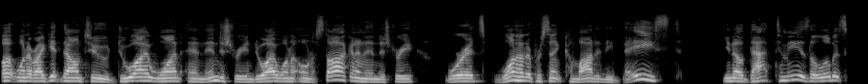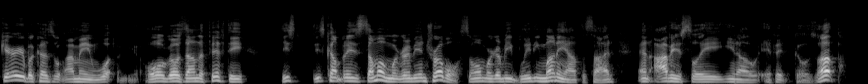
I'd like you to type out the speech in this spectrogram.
But whenever I get down to do I want an industry and do I want to own a stock in an industry where it's 100% commodity based, you know, that to me is a little bit scary because I mean, what oil goes down to 50, these these companies, some of them are going to be in trouble. Some of them are going to be bleeding money out the side. And obviously, you know, if it goes up,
